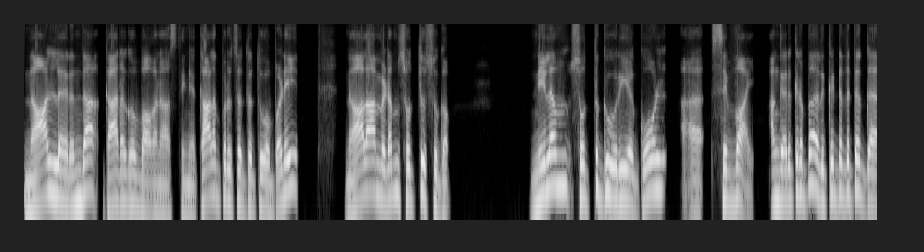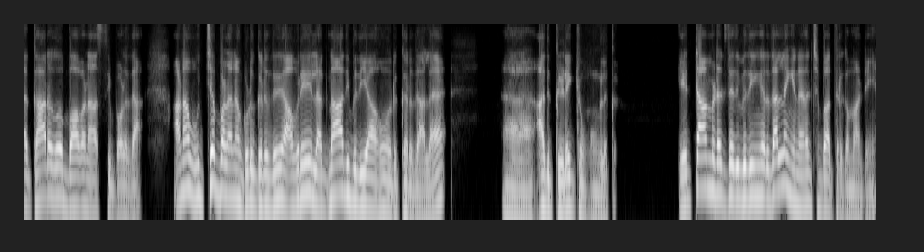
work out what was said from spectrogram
நாளில் இருந்தால் காரகோ பாவனாஸ்திங்க காலப்புருஷ தத்துவப்படி நாலாம் இடம் சொத்து சுகம். நிலம் சொத்துக்கு உரிய கோல் செவ்வாய். அங்கே இருக்கிறப்ப அது கிட்டத்தட்ட க காரகோ பாவனாஸ்தி போல தான் ஆனால் உச்ச பலனை கொடுக்கறது அவரே லக்னாதிபதியாகவும் இருக்கிறதால அது கிடைக்கும் உங்களுக்கு. எட்டாம் இடத்ததிபதிங்கிறதால நீங்கள் நினச்சி பார்த்துருக்க மாட்டீங்க.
